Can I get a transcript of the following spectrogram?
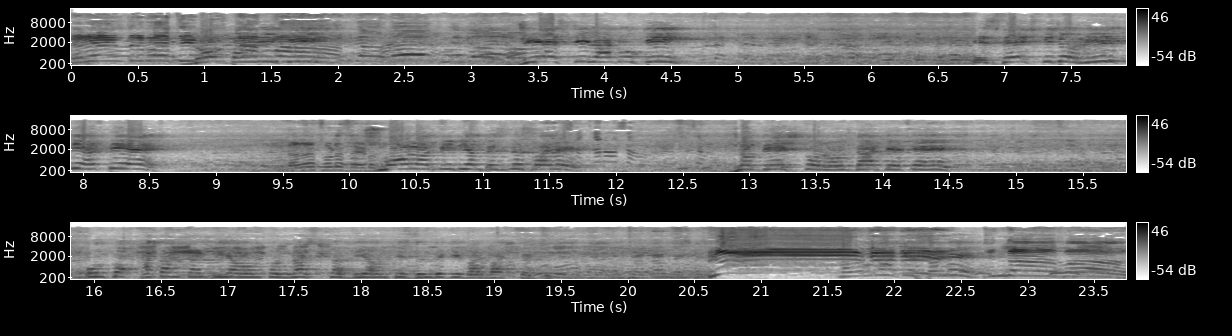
नरेंद्र मोदी नोटबंदी की जीएसटी लागू की। इस देश की जो रीढ़ की हड्डी है दादा थोड़ा साइड स्मॉल और मीडियम बिज़नेस वाले जो देश को रोज़गार देते हैं उनको खत्म कर दिया उनको नष्ट कर दिया उनकी ज़िंदगी बर्बाद कर दी कोरोना के समय जिंदाबाद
